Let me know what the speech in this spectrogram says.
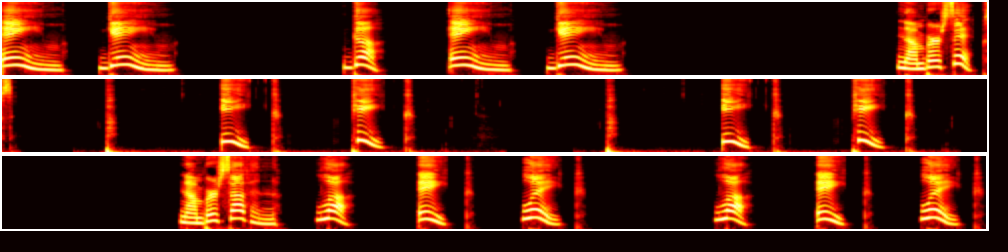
aim, game. G, aim, game. Number 6. P, eek, peak. P, eek, peak. Number 7. L, ache, lake. L, ache, lake.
